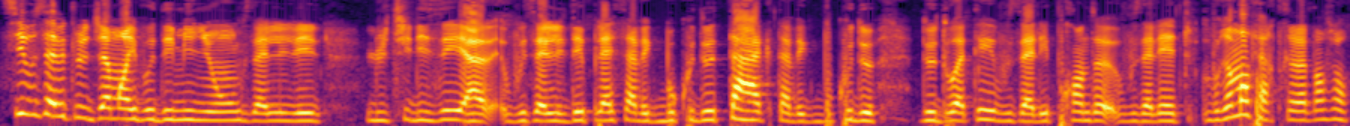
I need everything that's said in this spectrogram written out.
Si vous savez que le diamant il vaut des millions vous allez l'utiliser vous allez le déplacer avec beaucoup de tact avec beaucoup de de doigté vous allez prendre vous allez être, vraiment faire très attention.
